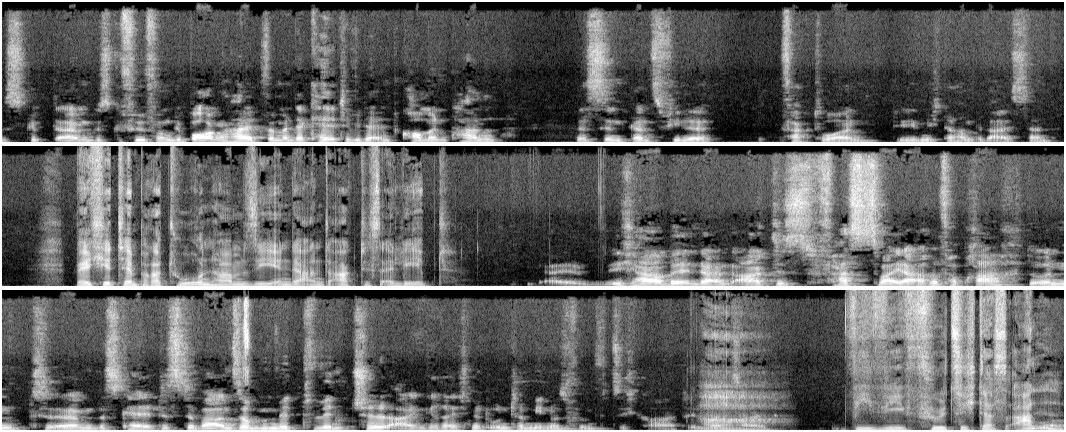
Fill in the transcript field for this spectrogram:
es gibt einem das Gefühl von Geborgenheit, wenn man der Kälte wieder entkommen kann. Das sind ganz viele Faktoren, die mich daran begeistern. Welche Temperaturen haben Sie in der Antarktis erlebt? Ich habe in der Antarktis fast zwei Jahre verbracht und ähm, das Kälteste waren so mit Windchill eingerechnet unter minus 50 Grad in der oh, Zeit. Wie, wie fühlt sich das an?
